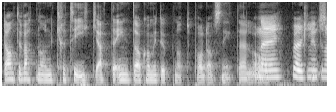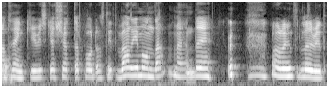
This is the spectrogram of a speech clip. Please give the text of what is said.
det har inte varit någon kritik att det inte har kommit upp något poddavsnitt eller... Nej, verkligen inte. Man så. tänker ju vi ska kötta poddavsnitt varje måndag, men det har det inte blivit.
